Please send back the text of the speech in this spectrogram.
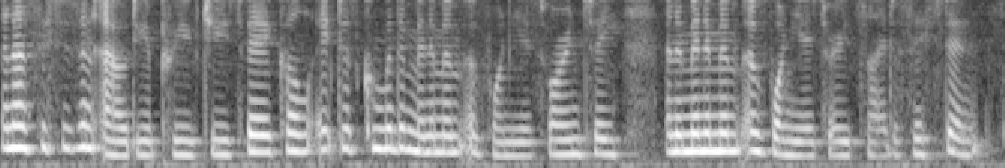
and as this is an Audi approved used vehicle it does come with a minimum of one year's warranty and a minimum of one year's roadside assistance.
